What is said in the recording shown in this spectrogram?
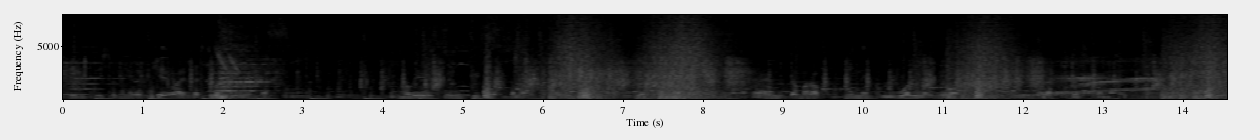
કિંગ ફિશરની અંદર હેડફોન હવે કિંગ ફિશર તમારા એન્ડ તમારા ભાઈને ગ્લુઅલ લગાવવા પ્રેક્ટિસ કરશે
